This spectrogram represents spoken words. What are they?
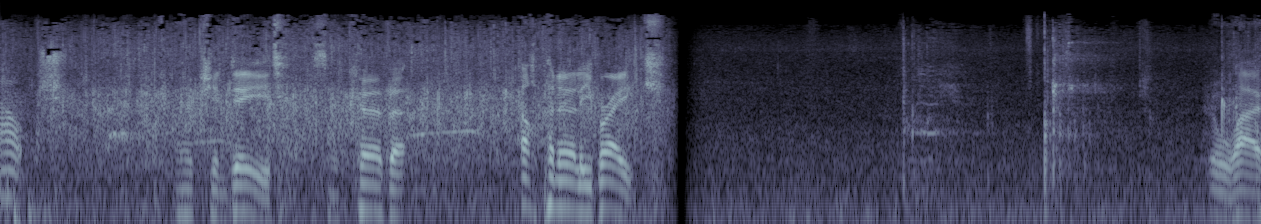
Ouch. Ouch indeed. So Kerber up an early break. Oh wow.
